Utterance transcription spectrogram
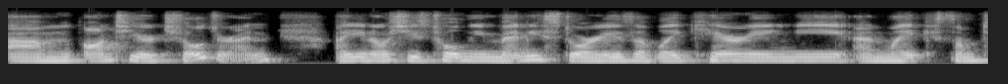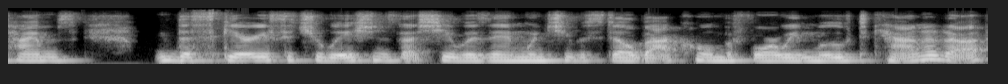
um, onto your children. Uh, you know, she's told me many stories of like carrying me and like sometimes the scary situations that she was in when she was still back home before we moved to Canada.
